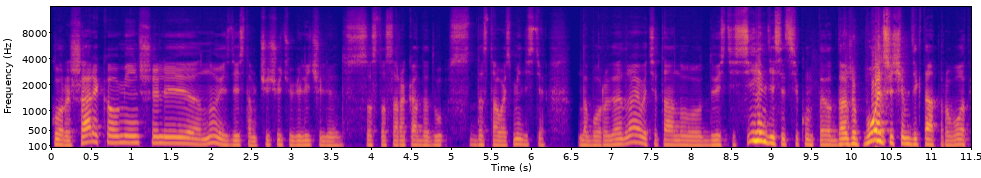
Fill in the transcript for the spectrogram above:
скорость шарика уменьшили, ну и здесь там чуть-чуть увеличили со 140 до, 2, до 180 набор овердрайва, Титану 270 секунд, даже больше, чем Диктатору, вот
